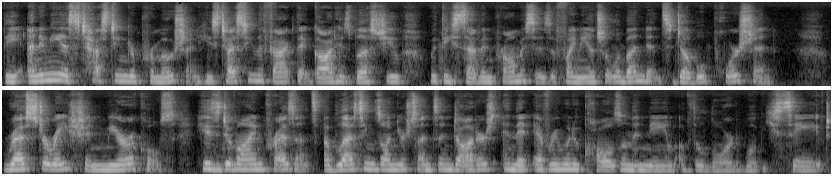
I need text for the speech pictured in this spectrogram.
The enemy is testing your promotion. He's testing the fact that God has blessed you with these seven promises of financial abundance, double portion, restoration, miracles, his divine presence, a blessings on your sons and daughters, and that everyone who calls on the name of the Lord will be saved.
